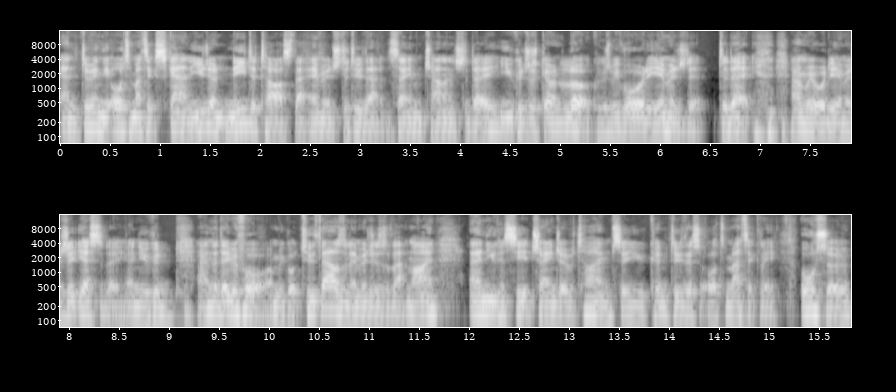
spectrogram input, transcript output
and doing the automatic scan. You don't need to task that image to do that same challenge today. You could just go and look because we've already imaged it today, and we already imaged it yesterday, and you could, and the day before, and we've got two thousand images of that mine, and you can see it change over time. So you can do this automatically. Also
